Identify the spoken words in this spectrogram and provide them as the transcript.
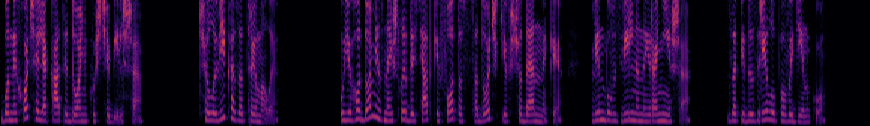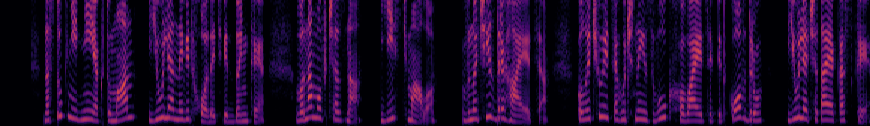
Бо не хоче лякати доньку ще більше. Чоловіка затримали. У його домі знайшли десятки фото з садочків, щоденники. Він був звільнений раніше за підозрілу поведінку. Наступні дні, як туман, Юля не відходить від доньки. Вона мовчазна, їсть мало. Вночі здригається. Коли чується гучний звук, ховається під ковдру. Юля читає казки,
